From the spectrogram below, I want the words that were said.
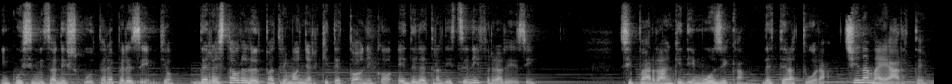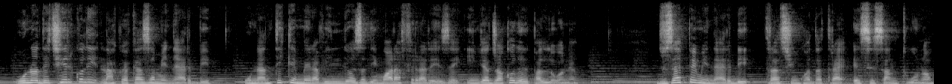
in cui si iniziò a discutere, per esempio, del restauro del patrimonio architettonico e delle tradizioni ferraresi. Si parla anche di musica, letteratura, cinema e arte. Uno dei circoli nacque a Casa Minerbi, un'antica e meravigliosa dimora ferrarese in via Gioco del Pallone. Giuseppe Minerbi, tra il 53 e il 61,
